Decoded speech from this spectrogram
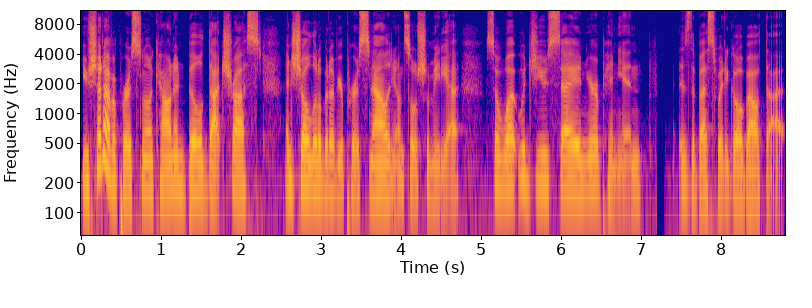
you should have a personal account and build that trust and show a little bit of your personality on social media. So, what would you say, in your opinion, is the best way to go about that?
